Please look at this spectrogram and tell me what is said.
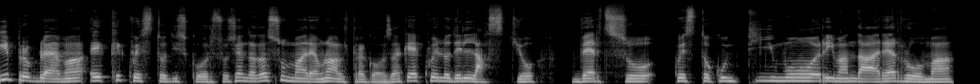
Il problema è che questo discorso si è andato a sommare a un'altra cosa, che è quello dell'astio verso questo continuo rimandare a Roma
